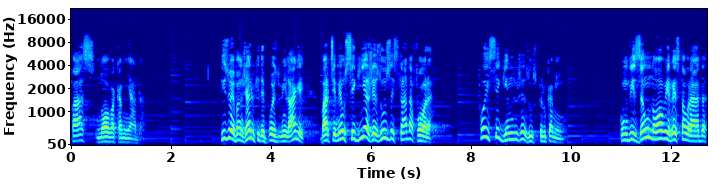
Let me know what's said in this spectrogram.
faz nova caminhada. Diz o Evangelho que depois do milagre, Bartimeu seguia Jesus estrada fora. Foi seguindo Jesus pelo caminho com visão nova e restaurada,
